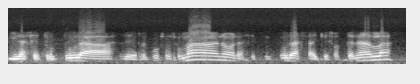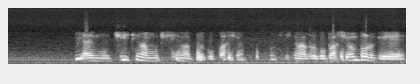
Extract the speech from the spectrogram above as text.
y las estructuras de recursos humanos, las estructuras hay que sostenerlas. Y hay muchísima, muchísima preocupación. Muchísima preocupación porque,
